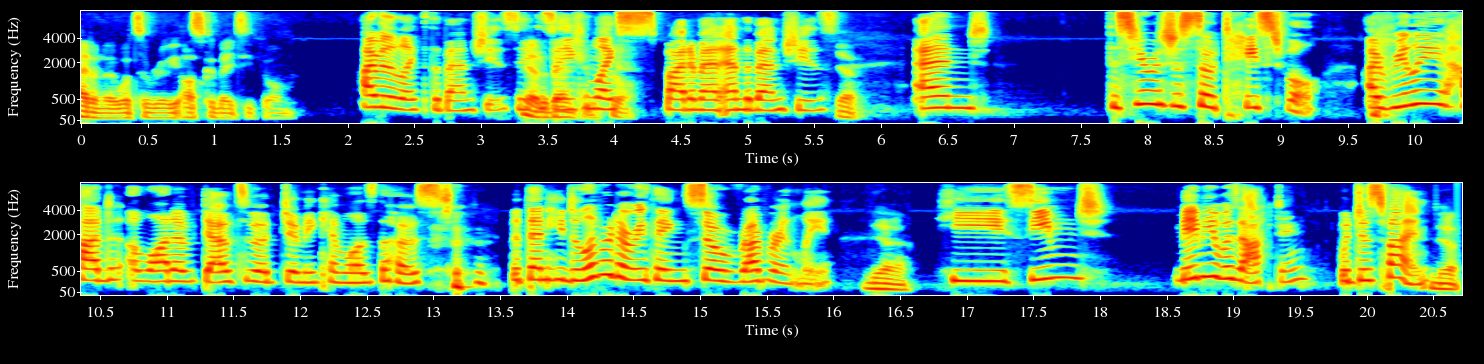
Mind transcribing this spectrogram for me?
I don't know what's a really Oscar baity film. I really liked the Banshees. So you Yeah, can say you can like sure. Spider Man and the Banshees. Yeah. And this year was just so tasteful. I really had a lot of doubts about Jimmy Kimmel as the host, but then he delivered everything so reverently. Yeah, He seemed, maybe it was acting, which is fine, yeah,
